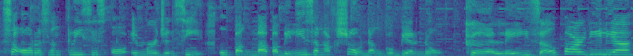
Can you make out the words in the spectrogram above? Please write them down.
sa oras ng krisis o emergency upang mapabilis ang aksyon ng gobyerno. Kalezal Pardilia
